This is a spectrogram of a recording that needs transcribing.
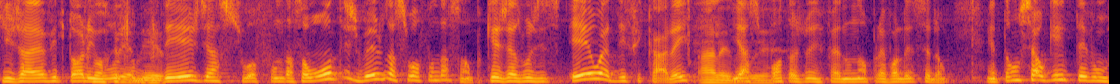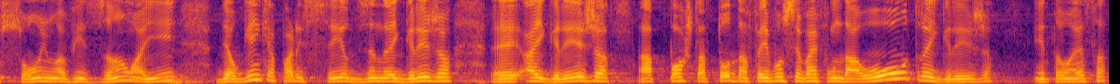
que já é vitorioso desde a sua fundação, outros beijos da sua fundação, porque Jesus disse: Eu edificarei Aleluia. e as portas do inferno não prevalecerão. Então, se alguém teve um sonho, uma visão aí de alguém que apareceu dizendo a igreja, é, a igreja aposta toda a fé e você vai fundar outra igreja, então essa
